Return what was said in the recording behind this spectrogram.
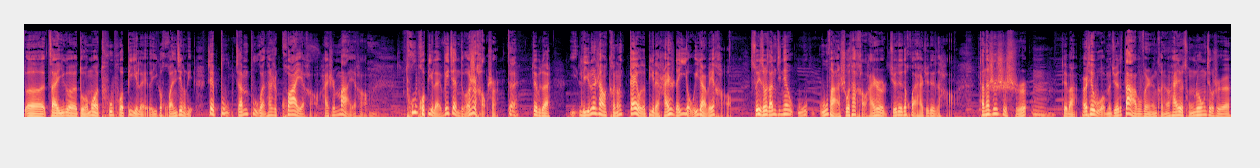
呃，在一个多么突破壁垒的一个环境里，这不，咱们不管他是夸也好，还是骂也好，嗯。突破壁垒未见得是好事儿，对。对不对？理论上可能该有的壁垒还是得有一点为好，所以说咱们今天无无法说它好还是绝对的坏还是绝对的好，但它是事实，嗯，对吧？而且我们觉得大部分人可能还就从中就是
